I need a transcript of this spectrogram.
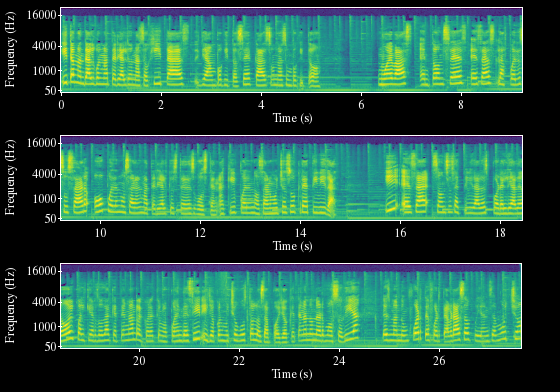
Y te mandé algún material de unas hojitas ya un poquito secas, unas un poquito nuevas. Entonces esas las puedes usar o pueden usar el material que ustedes gusten. Aquí pueden usar mucho su creatividad. Y esas son sus actividades por el día de hoy. Cualquier duda que tengan, recuerden que me pueden decir y yo con mucho gusto los apoyo. Que tengan un hermoso día. Les mando un fuerte, fuerte abrazo. Cuídense mucho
